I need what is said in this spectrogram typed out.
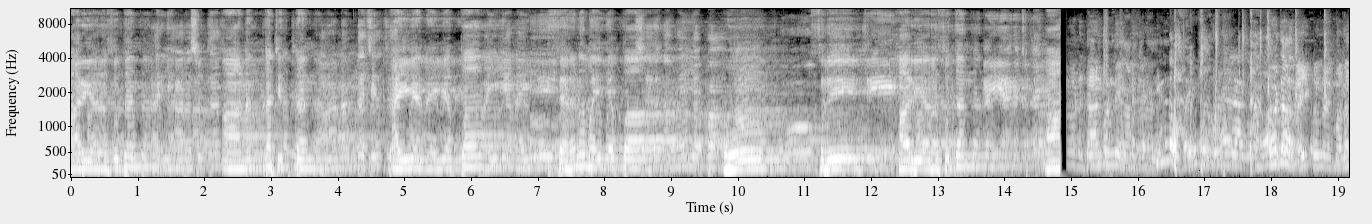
హరిహర సుతన్. హరిహర సుతన్. ఆనంద చిత్తన్. ఆనంద చిత్తన్. అయ్యనయ్యప్ప. అయ్యనయ్యే. శరణమయ్యప్ప. శరణమయ్యప్ప. ఓం శ్రీ హరిహర సుతన్. ఆ-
